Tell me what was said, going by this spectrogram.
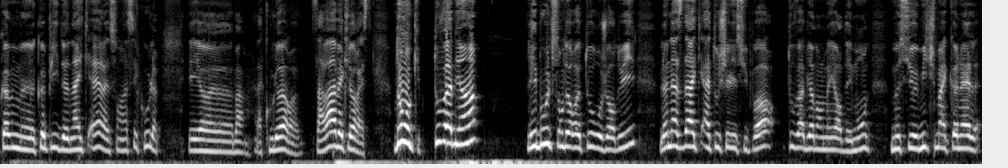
comme copies de Nike Air, elles sont assez cool. Et ben, la couleur, ça va avec le reste. Donc, tout va bien. Les boules sont de retour aujourd'hui. Le Nasdaq a touché les supports. Tout va bien dans le meilleur des mondes. Monsieur Mitch McConnell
